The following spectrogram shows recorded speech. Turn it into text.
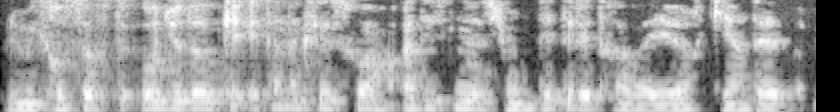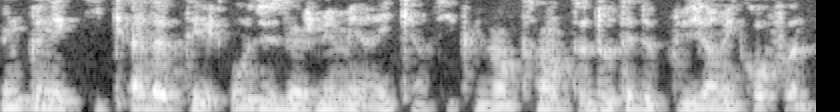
Le Microsoft AudioDock est un accessoire à destination des télétravailleurs qui intègre une connectique adaptée aux usages numériques ainsi qu'une enceinte dotée de plusieurs microphones.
